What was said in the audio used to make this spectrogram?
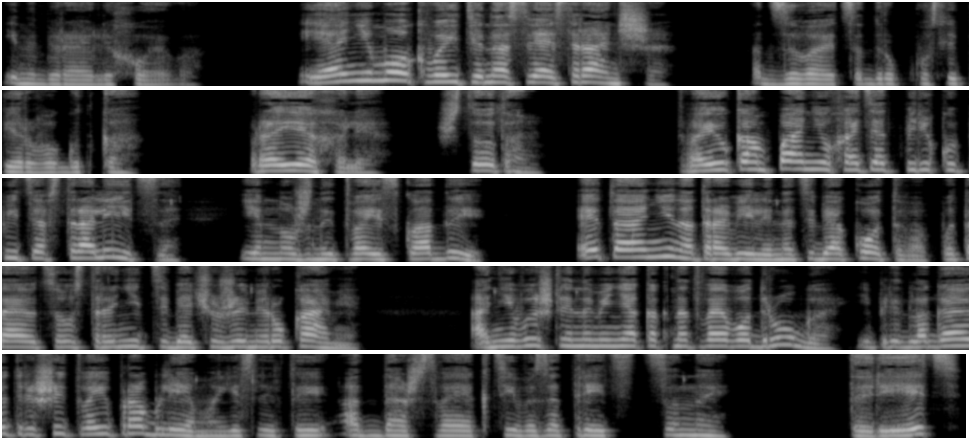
и набираю Лихоева. «Я не мог выйти на связь раньше», — отзывается друг после первого гудка. «Проехали. Что там?» «Твою компанию хотят перекупить австралийцы. Им нужны твои склады. Это они натравили на тебя Котова, пытаются устранить тебя чужими руками. Они вышли на меня как на твоего друга и предлагают решить твои проблемы, если ты отдашь свои активы за треть цены». «Треть?»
